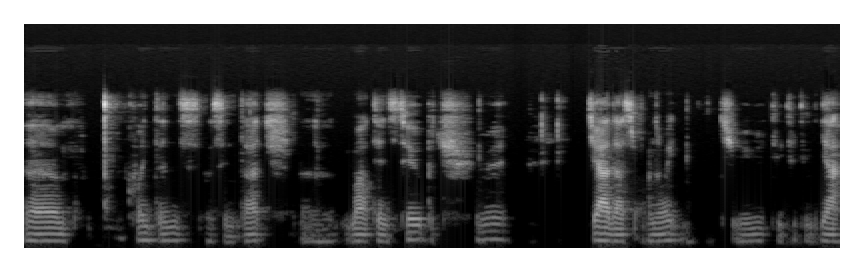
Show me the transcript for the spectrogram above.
Um, Quentin's was in Dutch. Uh, Martin's too. Patricia. Giada's on the way. Yeah.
